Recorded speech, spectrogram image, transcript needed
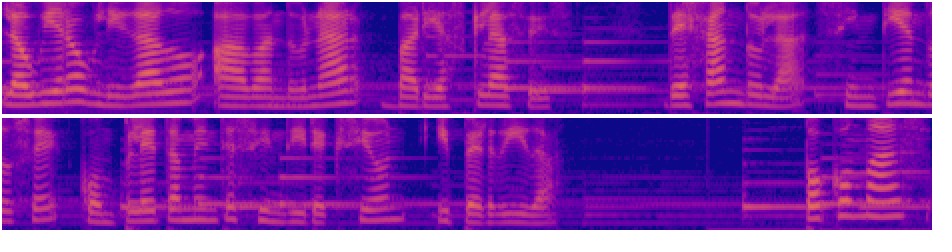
la hubiera obligado a abandonar varias clases dejándola sintiéndose completamente sin dirección y perdida. Poco más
